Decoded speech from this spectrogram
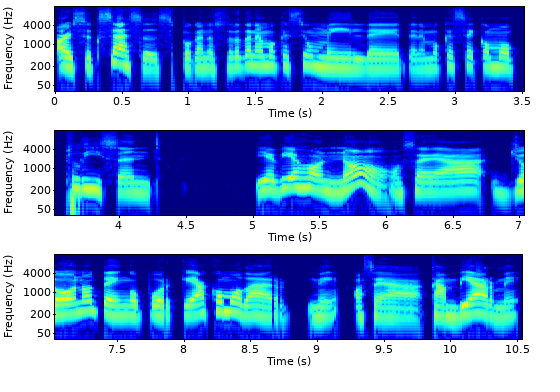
our successes porque nosotros tenemos que ser humildes, tenemos que ser como pleasant y el viejo no, o sea, yo no tengo por qué acomodarme, o sea, cambiarme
